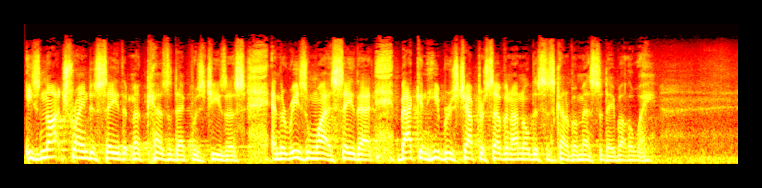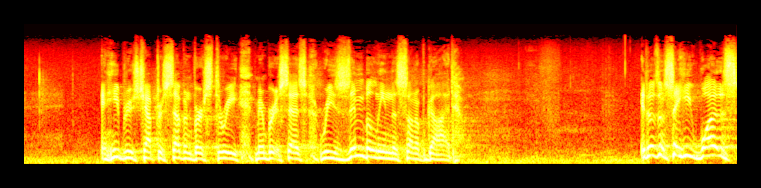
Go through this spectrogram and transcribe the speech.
He's not trying to say that Melchizedek was Jesus. And the reason why I say that, back in Hebrews chapter 7, I know this is kind of a mess today, by the way. In Hebrews chapter 7, verse 3, remember it says, resembling the Son of God. It doesn't say he was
